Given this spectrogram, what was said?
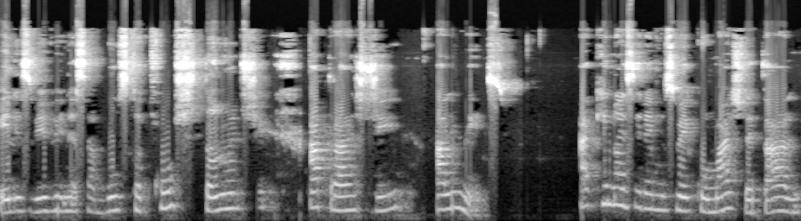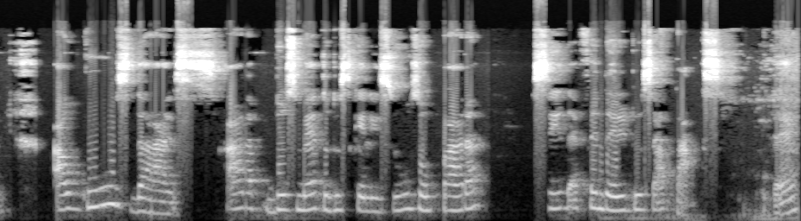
Eles vivem nessa busca constante atrás de alimentos. Aqui nós iremos ver com mais detalhe alguns das, dos métodos que eles usam para se defender dos ataques. Né?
